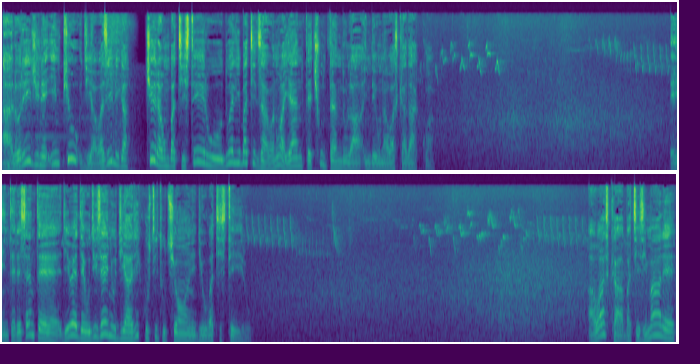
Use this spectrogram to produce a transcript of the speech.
All'origine, in più di a basilica, c'era un battistero dove li battezzavano a gente ciuntandola in una vasca d'acqua. È interessante di vedere il disegno di ricostituzione di un battistero. La vasca battesimale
